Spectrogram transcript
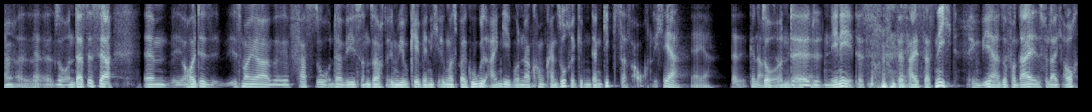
Ja, also. So, und das ist ja, ähm, heute ist man ja fast so unterwegs und sagt irgendwie, okay, wenn ich irgendwas bei Google eingebe und da kommt kein Suchergebnis, dann gibt es das auch nicht. Ja, ja, ja. Genau. So, und äh, nee, nee, das, das heißt das nicht irgendwie. Ja. Also von daher ist vielleicht auch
